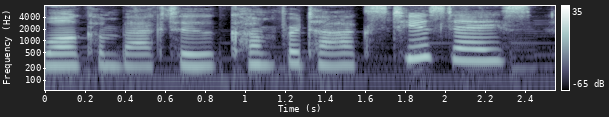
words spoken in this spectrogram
Welcome back to Comfort Talks Tuesdays.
